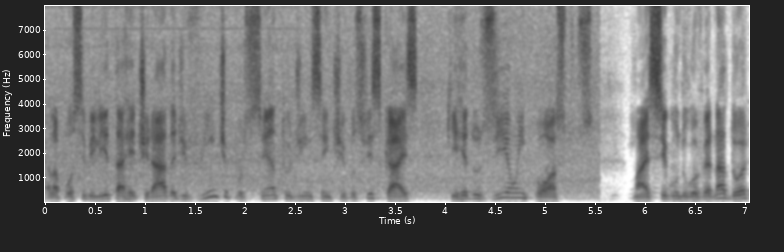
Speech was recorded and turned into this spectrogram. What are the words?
Ela possibilita a retirada de 20% de incentivos fiscais que reduziam impostos. Mas, segundo o governador,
